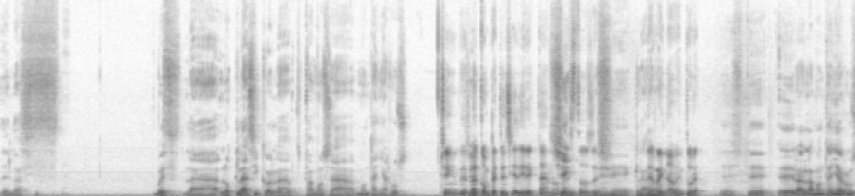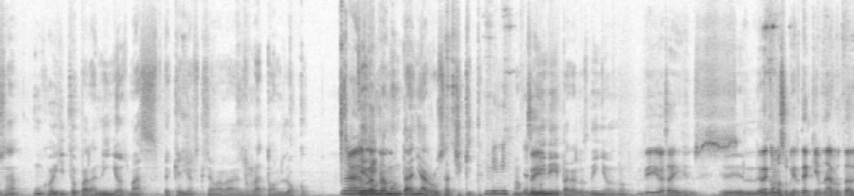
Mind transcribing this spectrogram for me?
de, de las, pues, la, lo clásico, la famosa montaña rusa. Sí, es Sí. la competencia directa, ¿no? Sí, de estos de, sí, claro. de Reina Aventura. Este, era la montaña rusa, un jueguito para niños más pequeños que se llamaba el ratón loco, Ah, que el era ratón. una montaña rusa chiquita, Mini. ¿no? Sí. Mini para los niños, ¿no? Sí, ibas ahí. El- Era como subirte aquí a una ruta de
